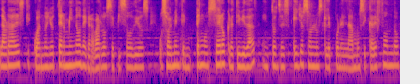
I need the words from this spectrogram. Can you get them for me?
la verdad es que cuando yo termino de grabar los episodios, usualmente tengo cero creatividad, entonces ellos son los que le ponen la música de fondo,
